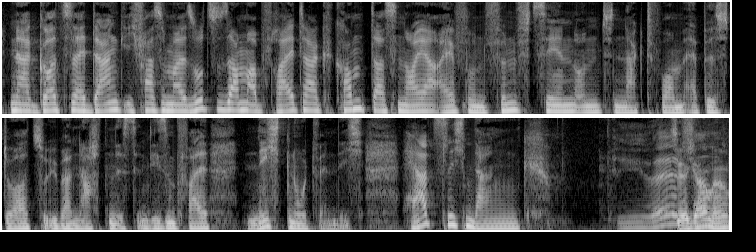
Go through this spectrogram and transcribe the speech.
Na Gott sei Dank, ich fasse mal so zusammen, ab Freitag kommt das neue iPhone 15 und nackt vorm Apple Store zu übernachten ist in diesem Fall nicht notwendig. Herzlichen Dank. Sehr gerne.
